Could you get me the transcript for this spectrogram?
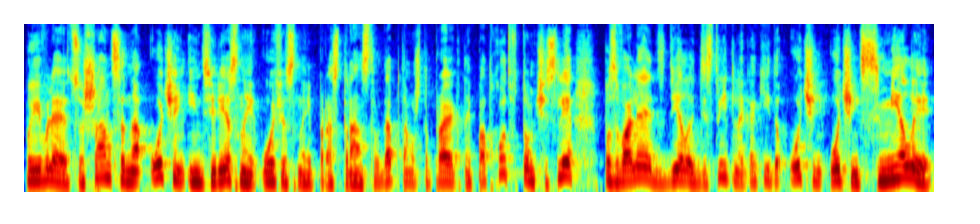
появляются шансы на очень интересные офисные пространства, да, потому что проектный подход в том числе позволяет сделать действительно какие-то очень-очень смелые,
